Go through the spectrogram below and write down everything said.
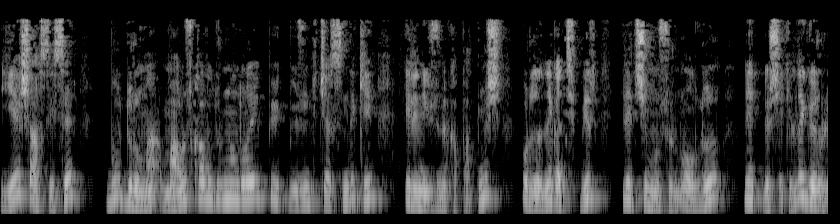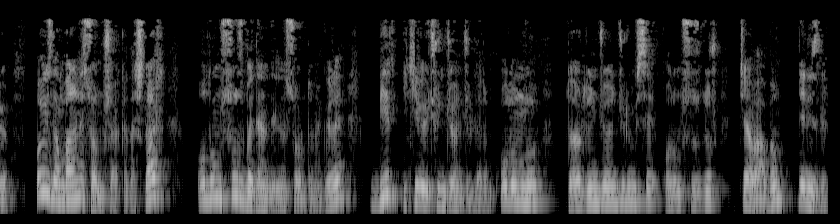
y şahsı ise bu duruma maruz kaldığı durumdan dolayı büyük bir üzüntü içerisinde ki elini yüzüne kapatmış. Burada da negatif bir iletişim unsurunun olduğu net bir şekilde görülüyor. O yüzden bana ne sormuş arkadaşlar? Olumsuz beden dilini sorduğuna göre 1, 2 ve 3. öncüllerim olumlu, 4. öncülüm ise olumsuzdur. Cevabım Denizli.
